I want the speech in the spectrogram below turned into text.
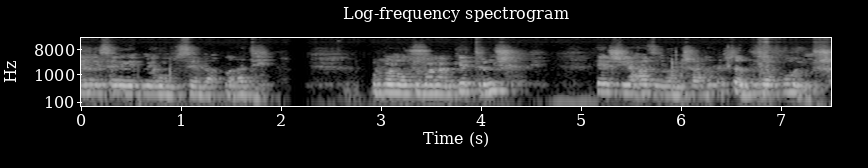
En iyi senin ekmeğin oldu sevdaklı hadi. Kurban olduğum anam getirmiş. Her şeyi hazırlamış arkadaşlar. Buraya koymuş.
